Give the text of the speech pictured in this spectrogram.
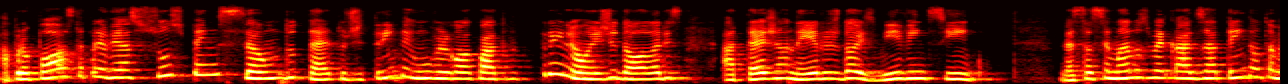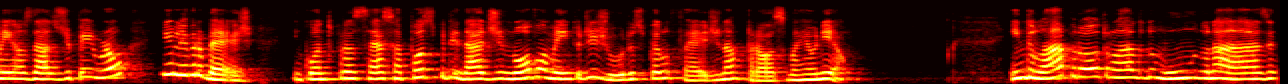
A proposta prevê a suspensão do teto de 31,4 trilhões de dólares até janeiro de 2025. Nesta semana, os mercados atentam também aos dados de payroll e o livro bege, enquanto processa a possibilidade de novo aumento de juros pelo Fed na próxima reunião. Indo lá para o outro lado do mundo, na Ásia,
